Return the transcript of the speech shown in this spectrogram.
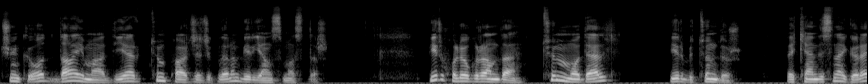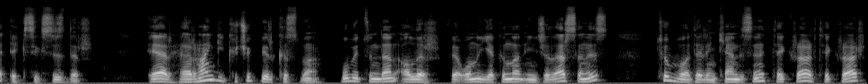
çünkü o daima diğer tüm parçacıkların bir yansımasıdır. Bir hologramda tüm model bir bütündür ve kendisine göre eksiksizdir. Eğer herhangi küçük bir kısmı bu bütünden alır ve onu yakından incelerseniz tüm modelin kendisini tekrar tekrar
